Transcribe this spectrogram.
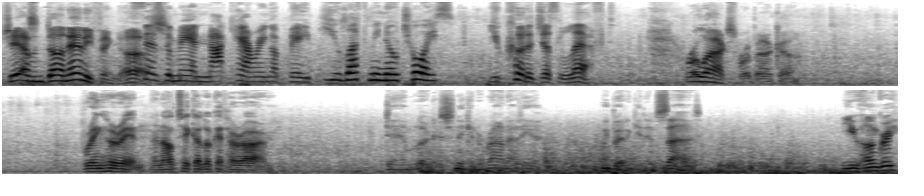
She hasn't done anything to us. Says the man not carrying a baby. You left me no choice. You could have just left. Relax, Rebecca. Bring her in, and I'll take a look at her arm. Damn lurkers sneaking around out here. We better get inside. You hungry?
